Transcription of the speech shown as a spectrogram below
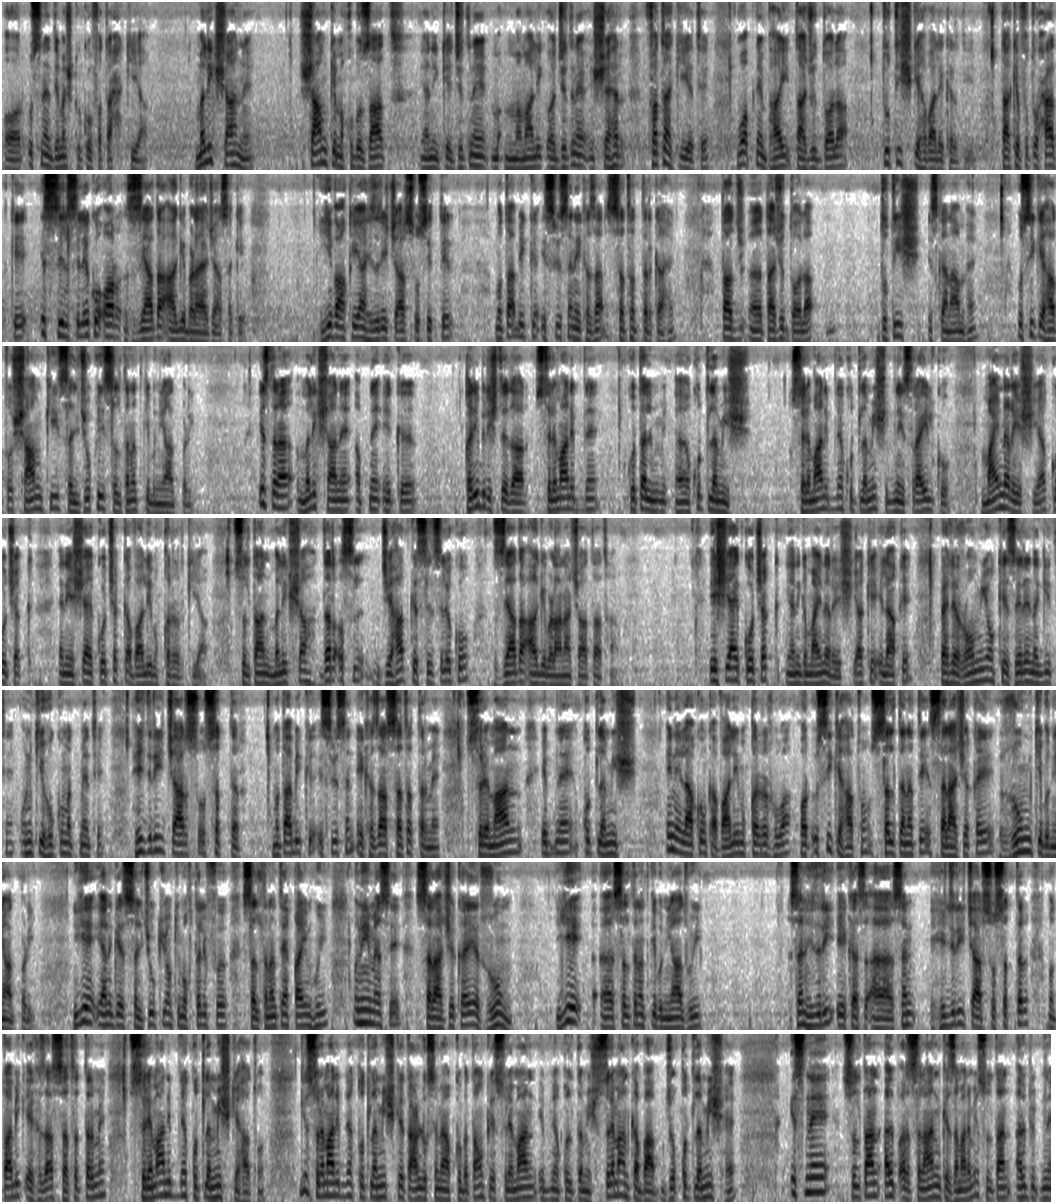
اور اس نے دمشق کو فتح کیا۔ ملک شاہ نے شام کے مقبوضات یعنی کہ جتنے ممالک اور جتنے شہر فتح کیے تھے، وہ اپنے بھائی تاج الدولہ توتش کے حوالے کر دیے تاکہ فتوحات کے اس سلسلے کو اور زیادہ آگے بڑھایا جا سکے۔ یہ واقعہ ہجری چار سو ستر مطابق عیسوی سن ایک ہزار ستہتر کا ہے۔ تاج تاج الدولہ توتیش اس کا نام ہے۔ اسی کے ہاتھوں شام کی سلجوقی سلطنت کی بنیاد پڑی۔ اس طرح ملک شاہ نے اپنے ایک قریبی رشتہ دار سلیمان ابن قتلمیش، سلیمان ابن قتلمیش ابن اسرائیل کو مائنر ایشیا کوچک یعنی ایشیا کوچک کا والی مقرر کیا۔ سلطان ملک شاہ دراصل جہاد کے سلسلے کو زیادہ آگے بڑھانا چاہتا تھا۔ ایشیائے کوچک یعنی کہ مائنر ایشیا کے علاقے پہلے رومیوں کے زیر نگی تھے، ان کی حکومت میں تھے۔ ہجری چار سو ستر مطابق عیسوی سن ایک ہزار ستتر میں سلیمان ابن قتلمیش ان علاقوں کا والی مقرر ہوا اور اسی کے ہاتھوں سلطنت سلاجق روم کی بنیاد پڑی۔ یہ یعنی کہ سلجوکیوں کی مختلف سلطنتیں قائم ہوئی، انہی میں سے سلاجق روم، یہ سلطنت کی بنیاد ہوئی۔ سن ہجری ایک سن ہجری چار سو ستر مطابق ایک ہزار ستہتر میں سلیمان ابن قتلمش کے ہاتھوں۔ یہ سلیمان ابن قتلمش کے تعلق سے میں آپ کو بتاؤں کہ سلیمان ابن قلتمش سلیمان کا باپ جو قتلمش ہے، اس نے سلطان الپ ارسلان کے زمانے میں سلطان الپ ابن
